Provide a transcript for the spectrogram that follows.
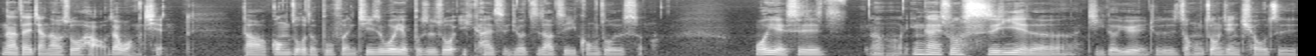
那再讲到说好，再往前到工作的部分，其实我也不是说一开始就知道自己工作是什么，我也是，嗯，应该说失业了几个月，就是从中间求职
